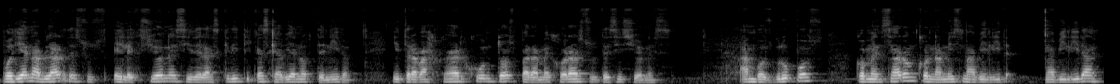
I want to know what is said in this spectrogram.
podían hablar de sus elecciones y de las críticas que habían obtenido, y trabajar juntos para mejorar sus decisiones. Ambos grupos comenzaron con la misma habilidad.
